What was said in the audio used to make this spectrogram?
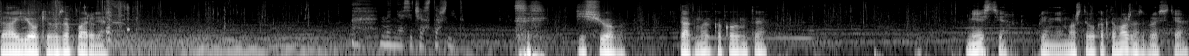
Да, елки, вы запарили. сейчас тошнит. Еще бы. Так, мы в каком-то месте. Блин, может его как-то можно сбросить, а?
